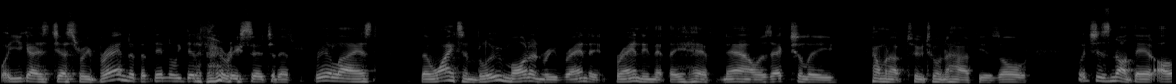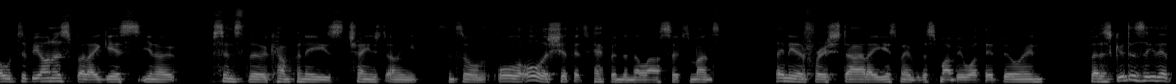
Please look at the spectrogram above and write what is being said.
well, you guys just rebranded, but then we did a bit of research and realized the white and blue modern rebranding branding that they have now is actually coming up to two and a half years old, which is not that old to be honest. But I guess you know since the company's changed, I mean, since all all all the shit that's happened in the last six months, they need a fresh start. I guess maybe this might be what they're doing. But it's good to see that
